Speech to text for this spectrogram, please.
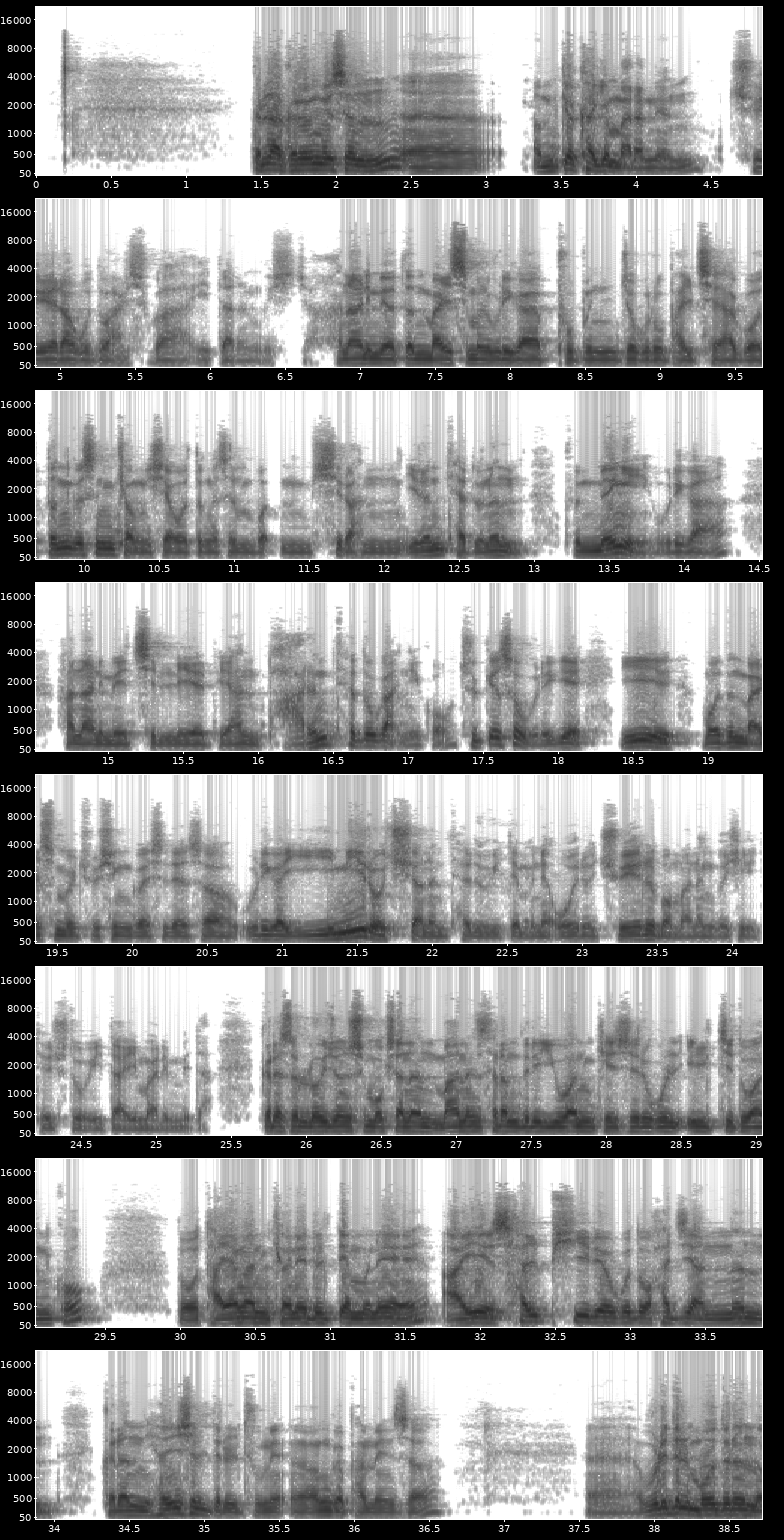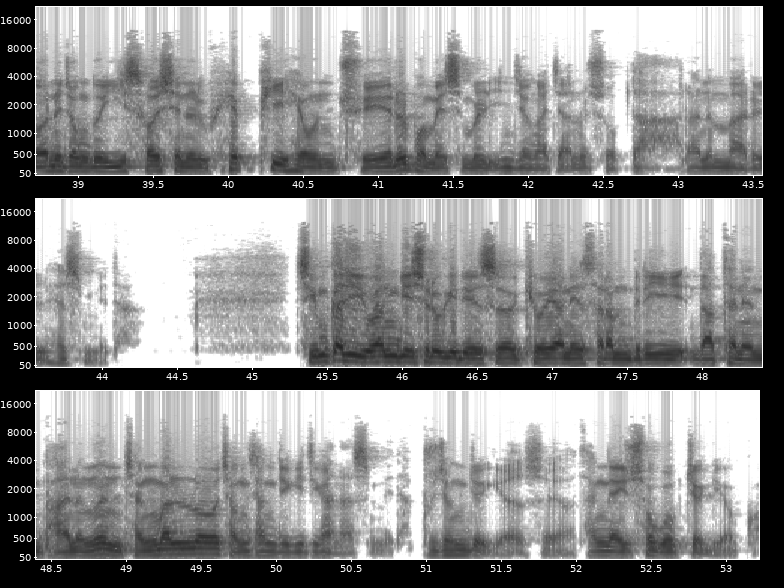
그러나 그런 것은 어, 엄격하게 말하면 죄라고도 할 수가 있다는 것이죠. 하나님의 어떤 말씀을 우리가 부분적으로 발췌하고 어떤 것은 경시하고 어떤 것을 뭐, 음, 싫어하는 이런 태도는 분명히 우리가 하나님의 진리에 대한 바른 태도가 아니고 주께서 우리에게 이 모든 말씀을 주신 것에 대해서 우리가 임의로 취하는 태도이기 때문에 오히려 죄를 범하는 것이 될 수도 있다 이 말입니다. 그래서 로이존스 목사는 많은 사람들이 요한 계시록을 읽지도 않고 또 다양한 견해들 때문에 아예 살피려고도 하지 않는 그런 현실들을 두며, 어, 언급하면서 우리들 모두는 어느 정도 이 서신을 회피해온 죄를 범했음을 인정하지 않을 수 없다라는 말을 했습니다. 지금까지 요한계시록에 대해서 교회 안의 사람들이 나타낸 반응은 정말로 정상적이지가 않았습니다. 부정적이었어요. 상당히 소극적이었고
